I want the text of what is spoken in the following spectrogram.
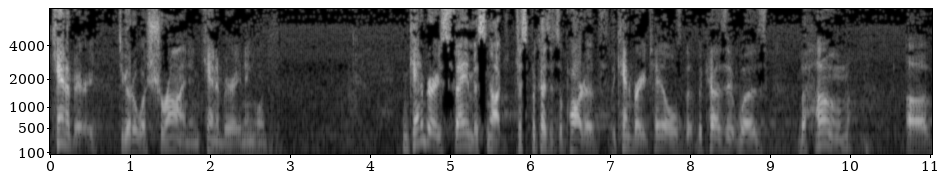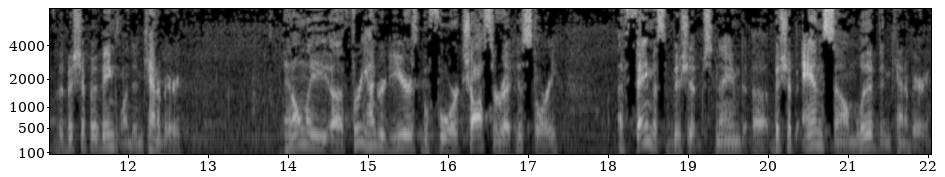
Canterbury to go to a shrine in Canterbury, in England. And Canterbury is famous not just because it's a part of the Canterbury Tales, but because it was the home of the Bishop of England in Canterbury. And only uh, 300 years before Chaucer wrote his story, a famous bishop named uh, Bishop Anselm lived in Canterbury.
